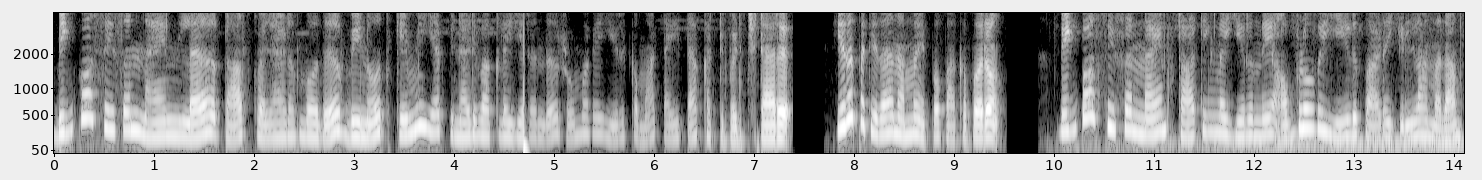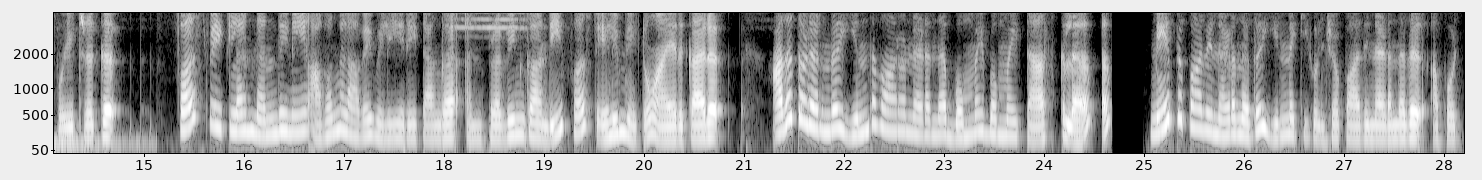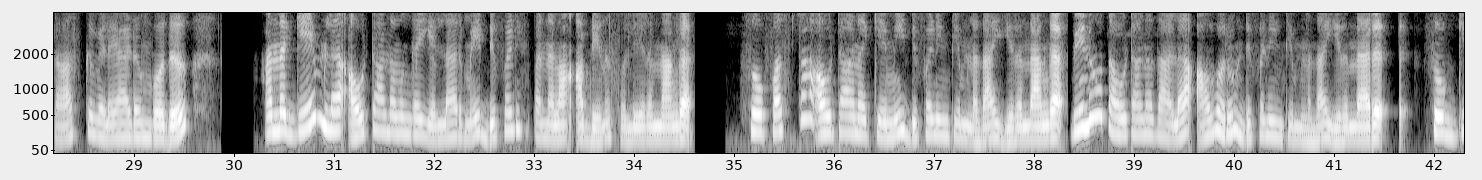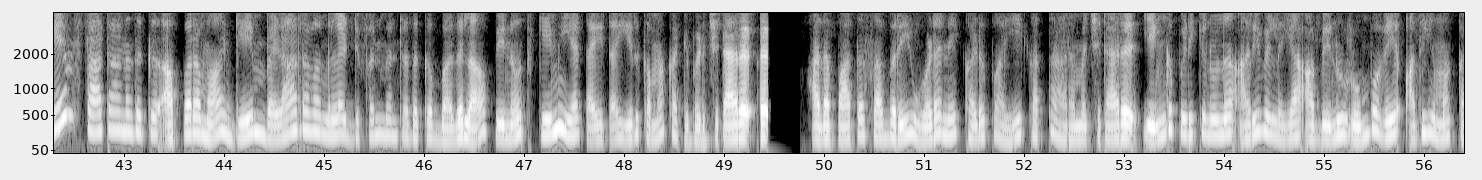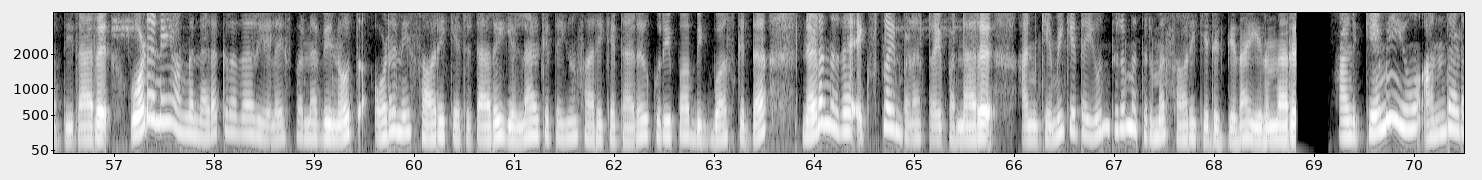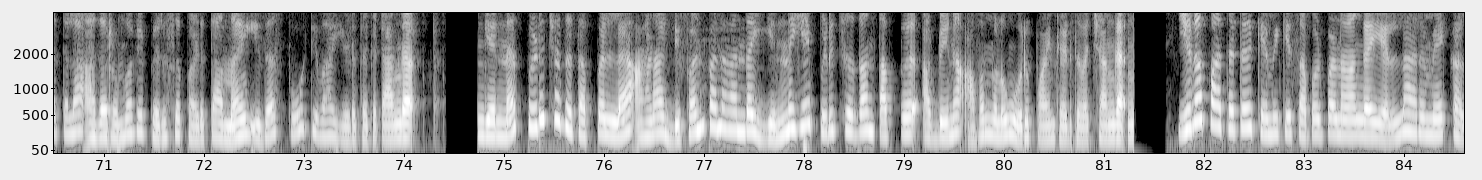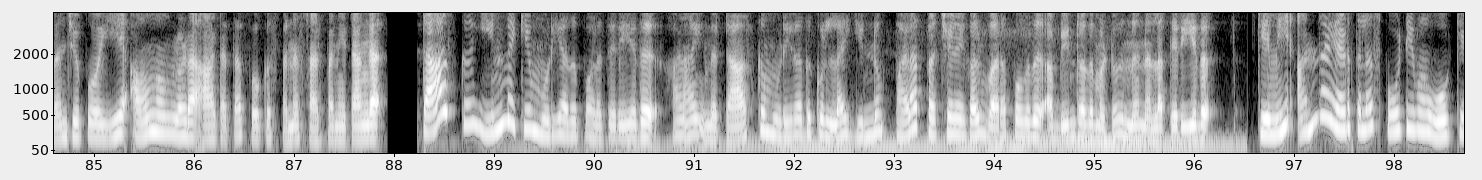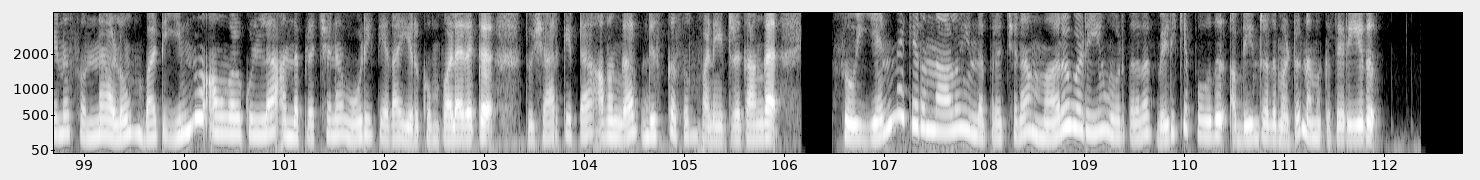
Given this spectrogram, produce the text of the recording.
Big Boss season நைனில் task விளையாடும்போது வினோத் கெமியை பின்னாடி வாக்கில் இருந்து ரொம்பவே இறுக்கமாக டைட்டாக கட்டிப்பிடிச்சிட்டாரு இதை பற்றி தான் நம்ம இப்போ பார்க்க போகிறோம் பிக் பாஸ் சீசன் நைன் ஸ்டார்டிங்கில் இருந்தே அவ்வளோவே ஈடுபாடு இல்லாமல் தான் போயிட்டுருக்கு. ஃபர்ஸ்ட் வீக்கில் நந்தினி அவங்களாவே வெளியேறிட்டாங்க. அண்ட் பிரவீன் காந்தி ஃபர்ஸ்ட் எலிமினேட்டும் ஆயிருக்காரு. அதை தொடர்ந்து இந்த வாரம் நடந்த பொம்மை பொம்மை டாஸ்கில் நேற்று பாதி நடந்தது இன்னைக்கு கொஞ்சம் பாதி நடந்தது. அப்போது டாஸ்க் விளையாடும் போது அந்த கேமில் அவுட் ஆனவங்க எல்லாருமே டிஃபெண்டிங் பண்ணலாம் அப்படின்னு சொல்லியிருந்தாங்க. ஸோ ஃபர்ஸ்ட்டாக அவுட் ஆன கெமி டிஃபைனிங் டீமில் தான் இருந்தாங்க. வினோத் அவுட் ஆனதால் அவரும் டிஃபைனிங் டீமில் தான் இருந்தார். ஸோ கேம் ஸ்டார்ட் ஆனதுக்கு அப்புறமா கேம் விளாட்றவங்களை டிஃபெண்ட் பண்ணுறதுக்கு பதிலாக வினோத் கெமியை டைட்டாக இறுக்கமாக கட்டிப்பிடிச்சிட்டாரு. அதை பார்த்த சபரி உடனே கடுப்பாயி கத்த ஆரம்பிச்சிட்டாரு. எங்க பிடிக்கணும்னு அறிவில்லையா? அப்படின்னு ரொம்பவே அதிகமா கத்திட்டாரு. உடனே அங்க நடக்கிறத ரியலைஸ் பண்ண வினோத் உடனே சாரி கேட்டுட்டாரு. எல்லார்கிட்டையும் சாரி கேட்டாரு. குறிப்பா பிக் பாஸ் கிட்ட நடந்ததை எக்ஸ்பிளைன் பண்ண ட்ரை பண்ணாரு. அண்ட் கெமி கிட்டையும் திரும்ப திரும்ப சாரி கேட்டுக்கிட்டே தான் இருந்தாரு. அண்ட் கெமியும் அந்த இடத்துல அதை ரொம்பவே பெருசுப்படுத்தாமல் இதை ஸ்போர்ட்டிவாக எடுத்துக்கிட்டாங்க. என்ன பிடிச்சது தப்பு இல்லை ஆனால் டிஃபெண்ட் பண்ண வந்த என்னையே பிடிச்சது தான் தப்பு அப்படின்னு அவங்களும் ஒரு பாயிண்ட் எடுத்து வச்சாங்க. இதை பார்த்துட்டு கெமிக்கு சப்போர்ட் பண்ணவங்க எல்லாருமே களைஞ்சு போய் அவங்கவுங்களோட ஆட்டத்தை ஃபோக்கஸ் பண்ண ஸ்டார்ட் பண்ணிட்டாங்க. டாஸ்க்கு இன்னைக்கு முடியாது போல தெரியுது. ஆனால் இந்த டாஸ்க்கு முடிகிறதுக்குள்ள இன்னும் பல பிரச்சனைகள் வரப்போகுது அப்படின்றது மட்டும் இன்னும் நல்லா தெரியுது. கெமி அந்த இடத்துல ஸ்போர்ட்டிவாக ஓகேன்னு சொன்னாலும் பட் இன்னும் அவங்களுக்குள்ள அந்த பிரச்சனை ஓடிட்டே தான் இருக்கும் போல இருக்கு. துஷார் கிட்ட அவங்க டிஸ்கஸும் பண்ணிட்டு இருக்காங்க ஸோ என்னைக்கு இருந்தாலும் இந்த பிரச்சனை மறுபடியும் ஒரு தடவை வெடிக்க போகுது அப்படின்றது மட்டும் நமக்கு தெரியுது.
